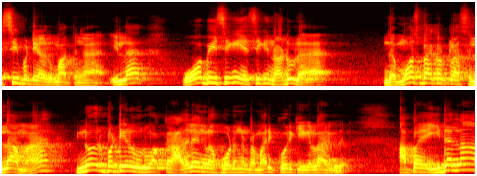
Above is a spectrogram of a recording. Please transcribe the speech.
எஸ்சி பட்டியலுக்கு மாற்றுங்க இல்லை ஓபிசிக்கும் எஸ்சிக்கும் நடுவில் இந்த மோஸ்ட் பேக்கப் கிளாஸ் இல்லாமல் இன்னொரு பட்டியலை உருவாக்க அதில் எங்களை போடுங்கன்ற மாதிரி கோரிக்கைகள்லாம் இருக்குது. அப்போ இதெல்லாம்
